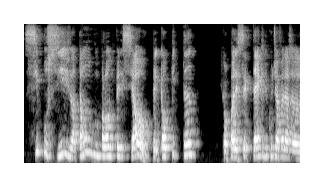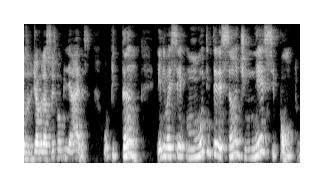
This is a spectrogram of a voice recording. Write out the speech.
se possível, até um laudo pericial, que é o PITAN, que é o parecer técnico de, avaliações, de avaliações imobiliárias. O PITAN ele vai ser muito interessante nesse ponto.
